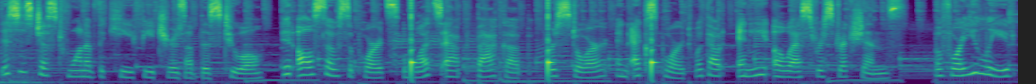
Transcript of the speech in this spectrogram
This is just one of the key features of this tool. It also supports WhatsApp backup, restore, and export without any OS restrictions. Before you leave,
